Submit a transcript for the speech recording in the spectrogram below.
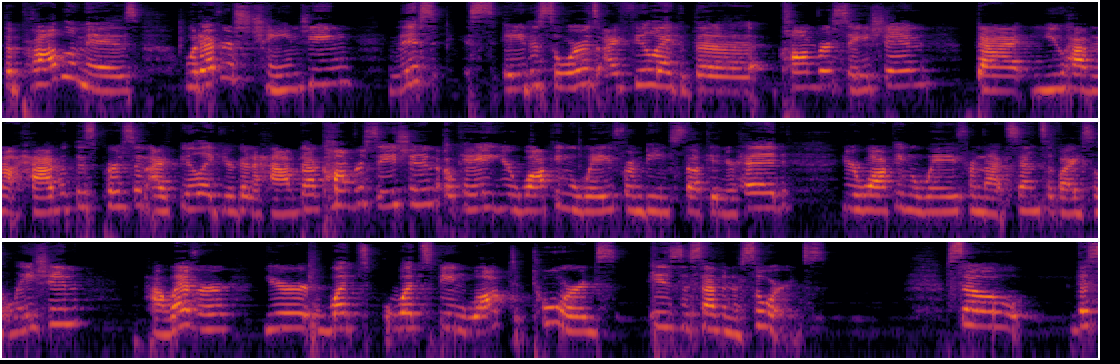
The problem is whatever's changing, this Eight of Swords, I feel like the conversation that you have not had with this person, I feel like you're going to have that conversation, okay? You're walking away from being stuck in your head. You're walking away from that sense of isolation. However, you're what's what's being walked towards is the 7 of Swords. So, the 7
